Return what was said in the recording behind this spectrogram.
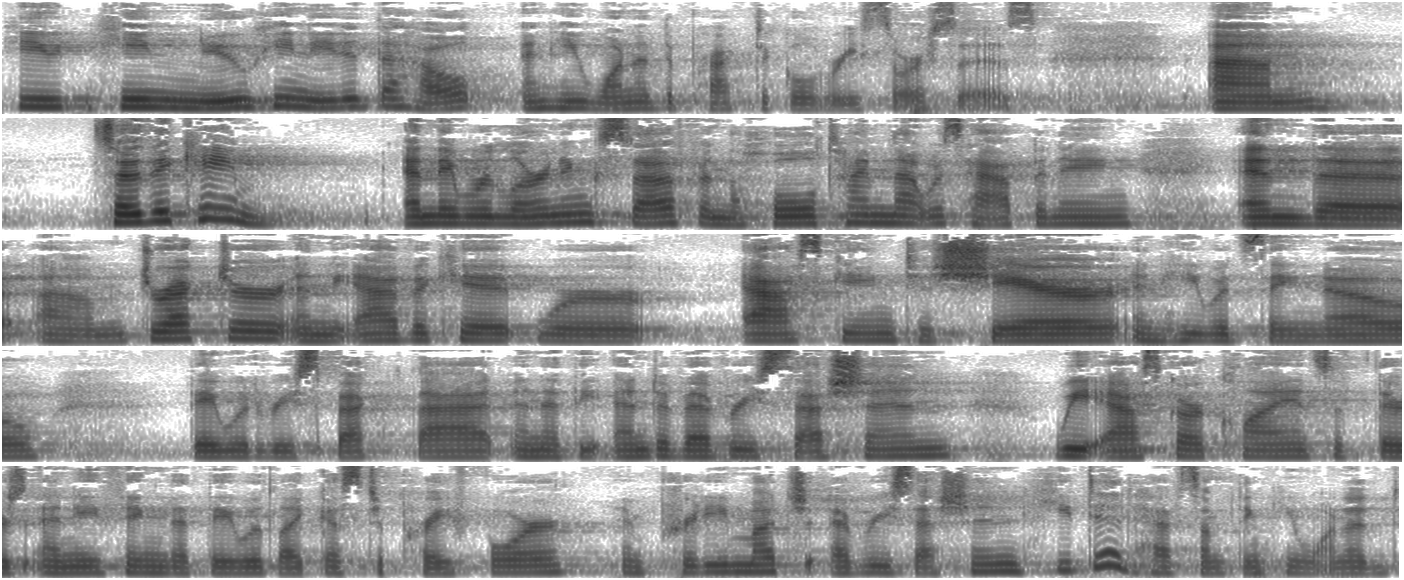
he, he knew he needed the help and he wanted the practical resources. Um, so they came and they were learning stuff, and the whole time that was happening, and the um, director and the advocate were asking to share, and he would say no. They would respect that. And at the end of every session, we ask our clients if there's anything that they would like us to pray for. And pretty much every session, he did have something he wanted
